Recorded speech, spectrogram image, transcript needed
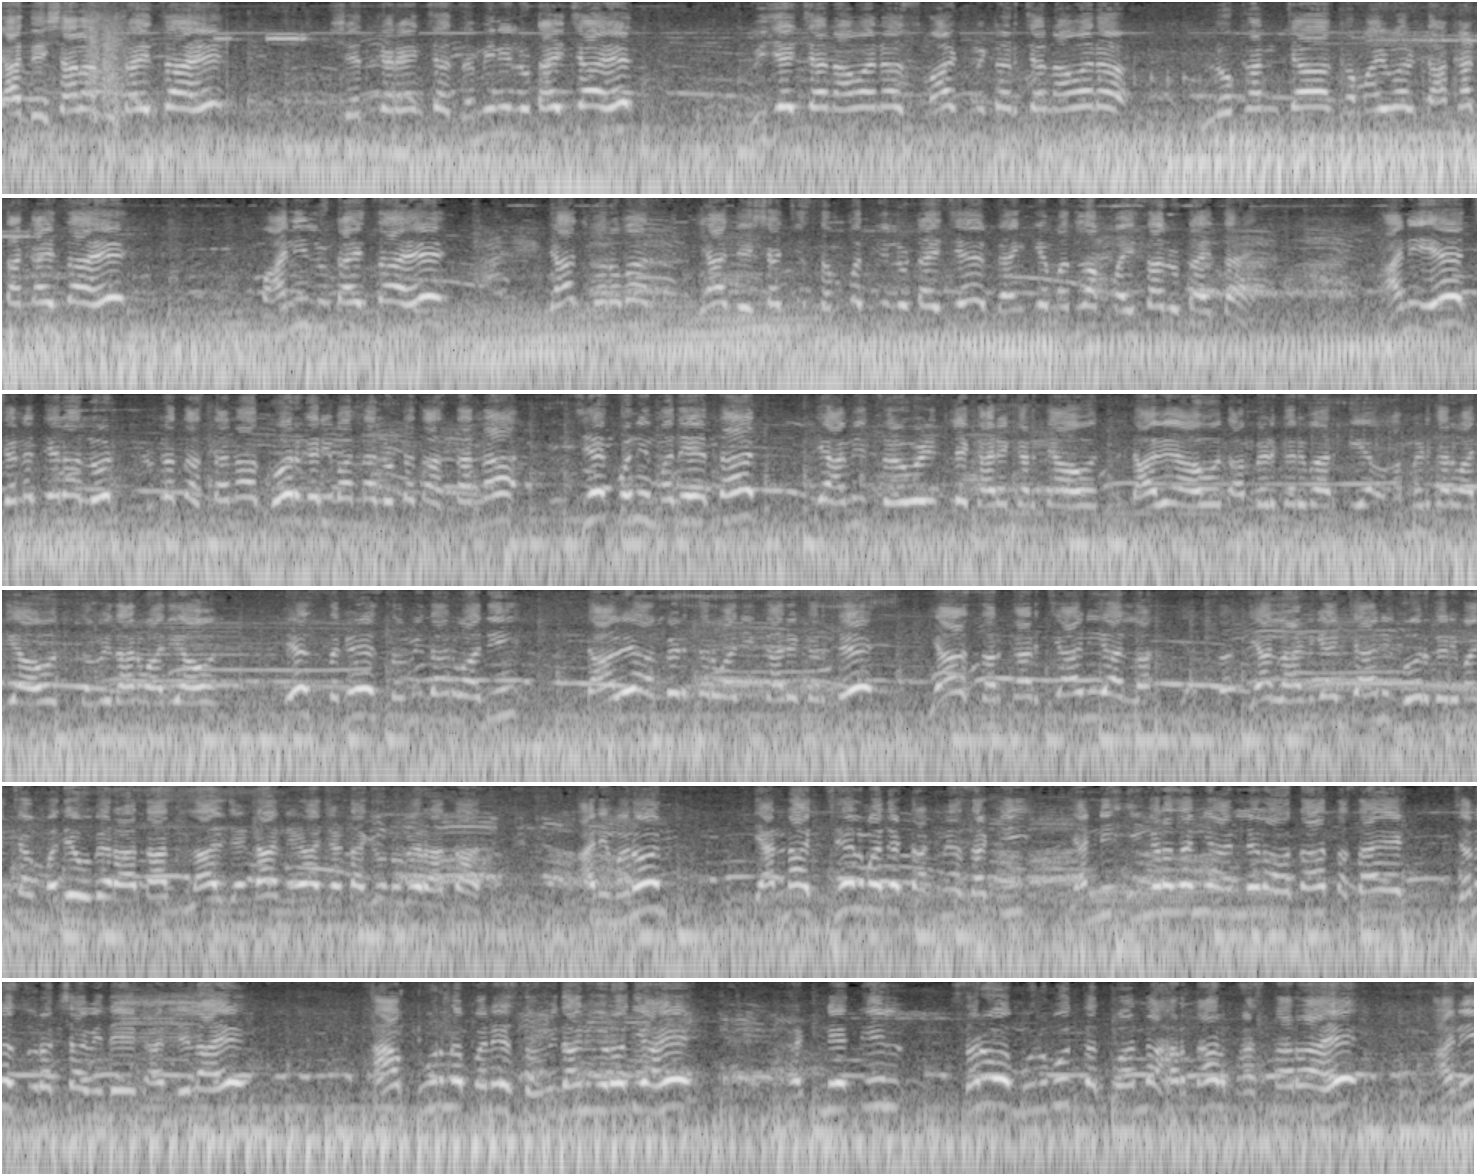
या देशाला लुटायचं आहे. शेतकऱ्यांच्या जमिनी लुटायच्या आहेत. विजेच्या नावानं स्मार्ट मीटरच्या नावानं लोकांच्या कमाईवर डाका टाकायचा आहे. पाणी लुटायचं आहे. त्याचबरोबर या देशाची संपत्ती लुटायची आहे. बँकेमधला पैसा लुटायचा आहे. आणि हे जनतेला लुट लुटत असताना गोरगरिबांना लुटत असताना जे कोणी मध्ये येतात ते आम्ही चळवळीतले कार्यकर्ते आहोत डावे आहोत आंबेडकरवादी आंबेडकरवादी आहोत संविधानवादी आहोत. हे सगळे संविधानवादी डावे आंबेडकरवादी कार्यकर्ते या सरकारच्या आणि या ला- या लांडग्यांच्या आणि गोरगरिबांच्या मध्ये उभे राहतात. लाल झेंडा निळा झेंडा घेऊन उभे राहतात. आणि म्हणून त्यांना जेलमध्ये टाकण्यासाठी यांनी इंग्रजांनी आणलेला होता तसा एक जनसुरक्षा विधेयक आणलेला आहे. हा पूर्णपणे संविधान विरोधी आहे. घटनेतील सर्व मूलभूत तत्वांना हरताळ फासणारा आहे आणि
